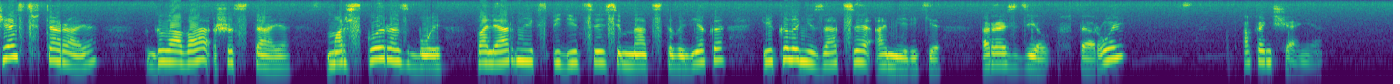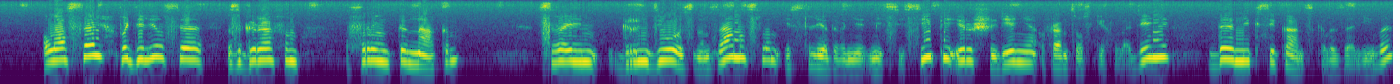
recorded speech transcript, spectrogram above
Часть вторая, глава шестая. Морской разбой. Полярная экспедиция XVII века и колонизация Америки. Раздел второй. Окончание. Лассаль поделился с графом Фронтенаком своим грандиозным замыслом исследования Миссисипи и расширения французских владений до Мексиканского залива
